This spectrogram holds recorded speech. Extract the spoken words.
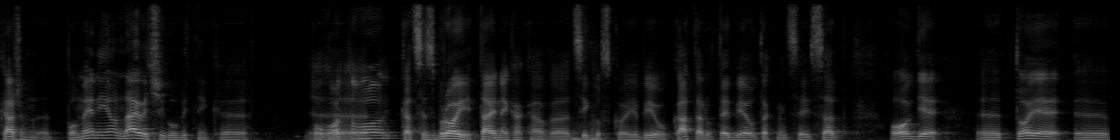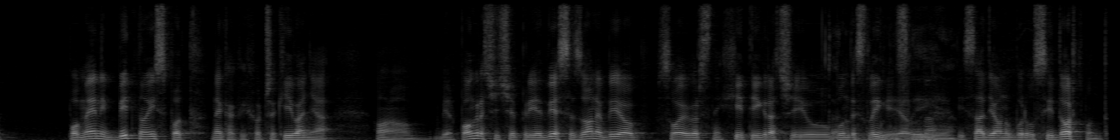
kažem, po meni je on najveći gubitnik Pogotovo... kad se zbroji taj nekakav e, ciklus koji je bio u Kataru, te dvije utakmice i sad ovdje, e, to je po meni bitno ispod nekakvih očekivanja ono, jer Pongračić je prije dvije sezone bio svojevrsni hit igrač i u Bundesligi, i sad je on u Borussiji Dortmund.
